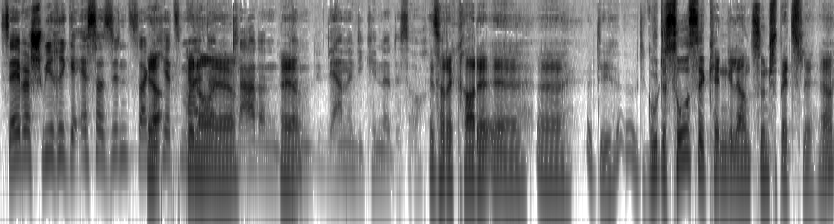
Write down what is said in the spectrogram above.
selber schwierige Esser sind, sage Ja, ich jetzt mal, genau, dann ja, klar, dann, Ja, dann lernen die Kinder das auch. Jetzt hat er gerade äh, äh, die, die gute Soße kennengelernt zu einem Spätzle. Ja?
